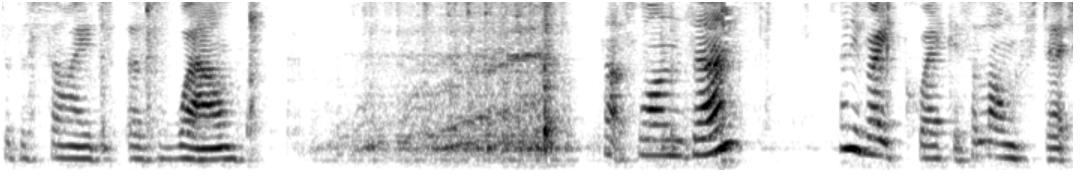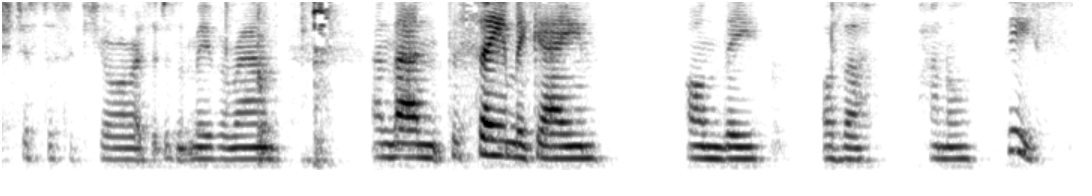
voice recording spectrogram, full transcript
to the sides as well. That's one done. It's only very quick. It's a long stitch just to secure it so it doesn't move around. And then the same again on the other panel piece.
